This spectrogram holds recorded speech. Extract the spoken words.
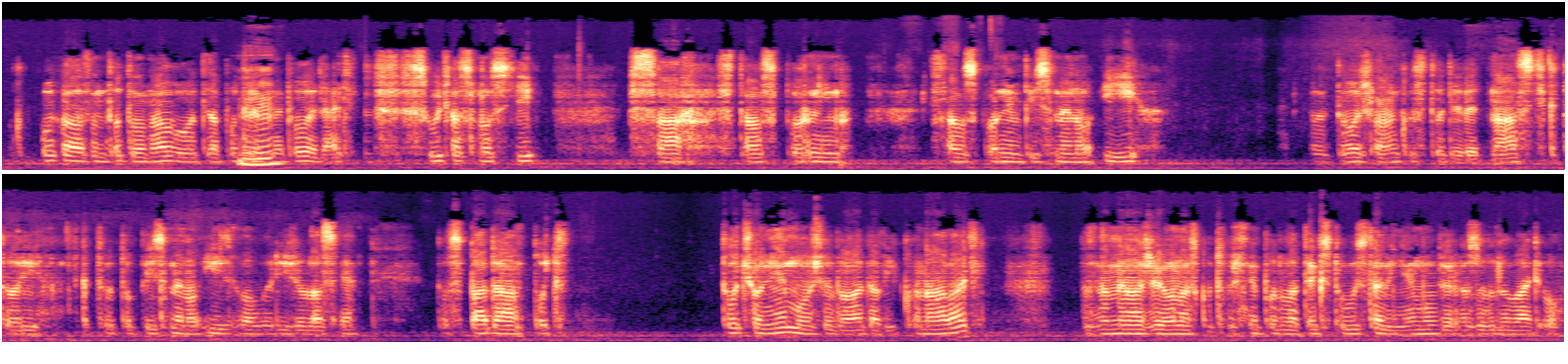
pokiaľ som toto na úvod a potrebné mm-hmm. povedať. V súčasnosti sa stal sporným, stal sporným písmeno I toho článku 119, ktorý toto písmeno I hovorí, že vlastne to spadá pod to, čo nemôže vláda vykonávať. To znamená, že ona skutočne podľa textu ústavy nemôže rozhodovať o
